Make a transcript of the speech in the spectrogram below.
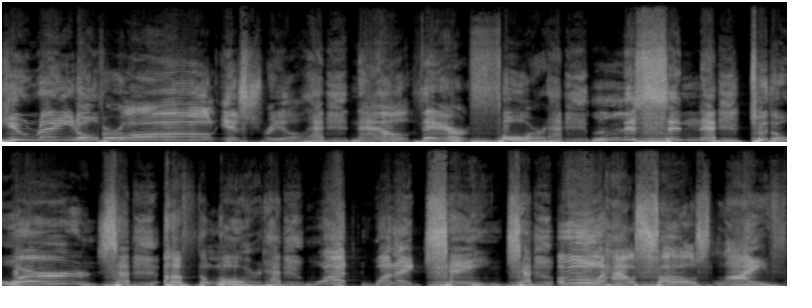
You reign over all Israel. Now, therefore, listen to the words of the Lord. What, what a change. Oh, how Saul's life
